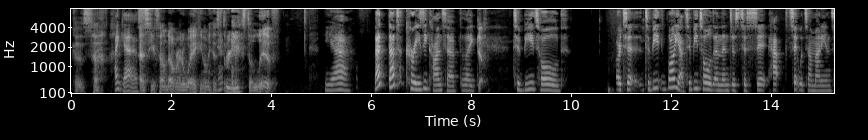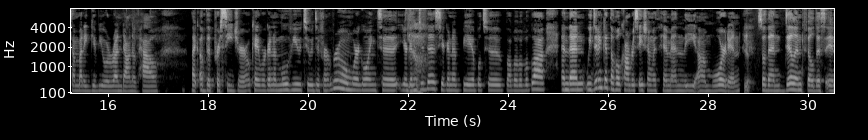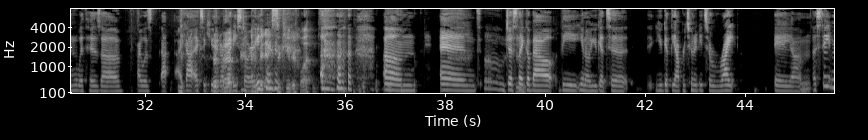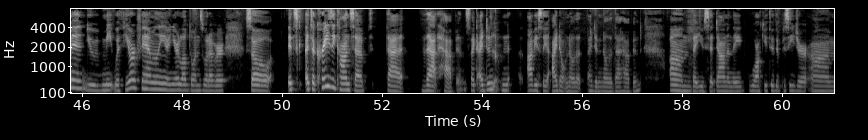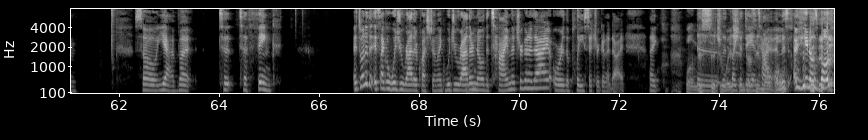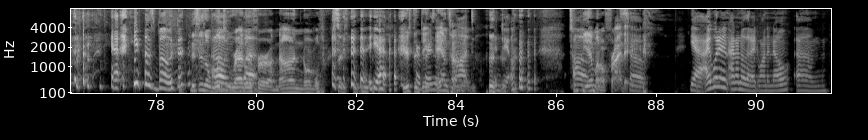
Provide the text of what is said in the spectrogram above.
Because uh, I guess. as he found out right away, he only has three weeks to live. yeah. That that's a crazy concept. Like Yeah. to be told or to to be well, yeah, to be told and then just to sit ha- sit with somebody and somebody give you a rundown of how like of the procedure. Okay, we're going to move you to a different room. We're going to you're going to Yeah. do this. You're going to be able to blah blah blah blah blah. And then we didn't get the whole conversation with him and the um, warden. Yeah. So then Dillon filled us in with his uh I was I, I got executed already story. been executed once. um and Oh, just shoot. like about the you know you get to you get the opportunity to write a um a statement you meet with your family and your loved ones whatever. So it's it's a crazy concept that that happens. Like i didn't kn- obviously i don't know that i didn't know that that happened. Um that you sit down and they walk you through the procedure um so yeah but to to think it's one of the it's like a would you rather question. Like would you rather Mhm. know the time that you're gonna die or the place that you're gonna die like well, in this the- situation, like the day and time know and this he knows both yeah he knows both This is a would Um, you rather but- for a non-normal person. yeah Here's the date and time. in jail 2 Um, p.m. on a Friday. so yeah i wouldn't i don't know that i'd want to know um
